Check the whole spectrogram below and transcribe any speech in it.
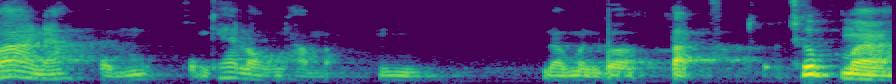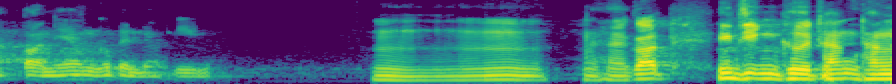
ว่านะ ผมผมแค่ลองทำอะแล้วมันก็ตัดชึบมาตอนนี้มันก็เป็นแบบนี้ อืมนะฮะก็จริง ๆ คือทั้งทั้ง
